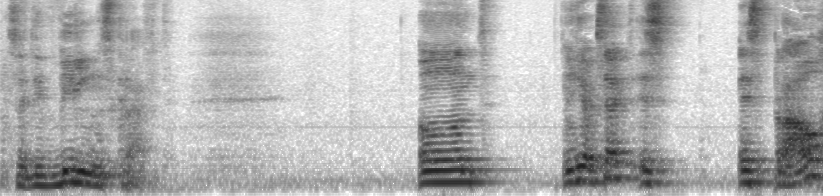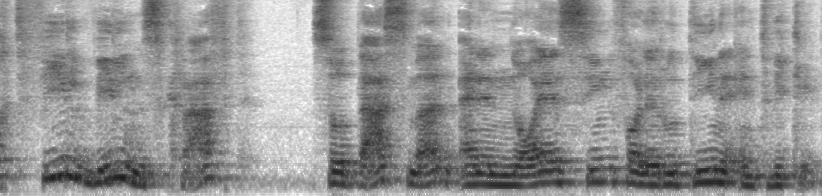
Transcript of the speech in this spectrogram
also die Willenskraft. Und ich habe gesagt, es, es braucht viel Willenskraft, so dass man eine neue sinnvolle Routine entwickelt.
